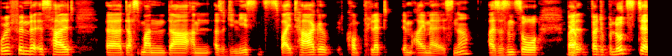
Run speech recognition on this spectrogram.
cool finde, ist halt, äh, dass man da am, also die nächsten zwei Tage komplett im Eimer ist, ne? Also es sind so, weil, ja. weil du benutzt ja,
